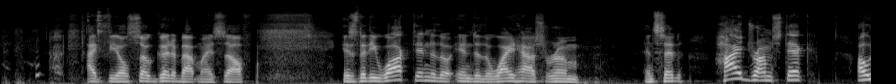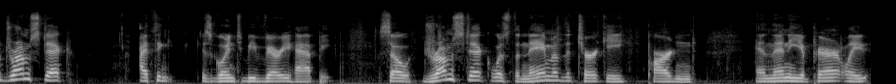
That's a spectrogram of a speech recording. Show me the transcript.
I feel so good about myself. Is that he walked into the into the White House room and said, "Hi, drumstick. Oh, drumstick. I think is going to be very happy." So, drumstick was the name of the turkey pardoned, and then he apparently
